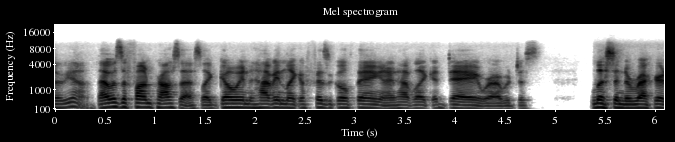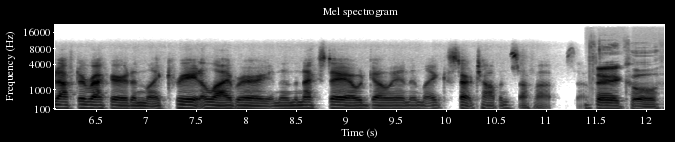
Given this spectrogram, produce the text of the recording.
so yeah, that was a fun process. Like going and having like a physical thing, and I'd have like a day where I would just listen to record after record and like create a library, and then the next day I would go in and like start chopping stuff up. So Very cool.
